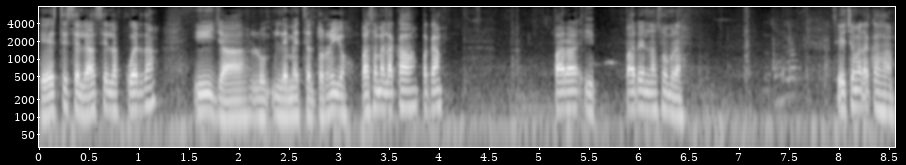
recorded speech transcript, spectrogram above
Este se le hace la cuerda y ya le mete el tornillo. Pásame la caja para acá. Para y para en la sombra. Sí, échame la caja.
